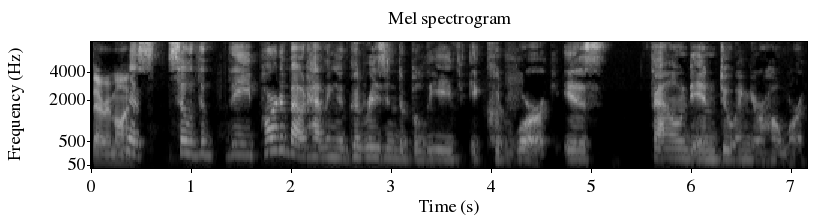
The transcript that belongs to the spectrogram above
bear in mind? Yes. So the the part about having a good reason to believe it could work is found in doing your homework,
